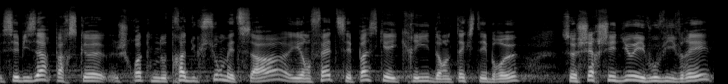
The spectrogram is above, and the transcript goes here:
C'est bizarre parce que je crois que nos traductions mettent ça, et en fait, c'est pas ce qui est écrit dans le texte hébreu. Ce cherchez Dieu et vous vivrez,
